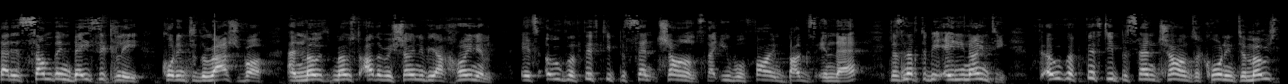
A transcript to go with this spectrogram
That is something basically, according to the Rashba and most, most other Rishonim it's over 50% chance that you will find bugs in there. Doesn't have to be 80, 90. Over 50% chance, according to most,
